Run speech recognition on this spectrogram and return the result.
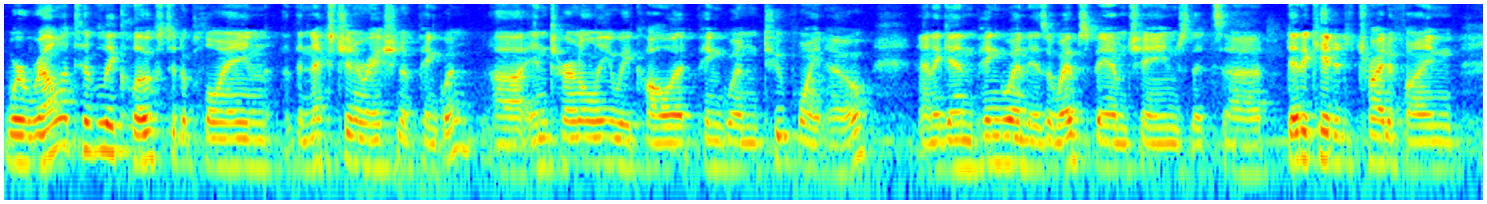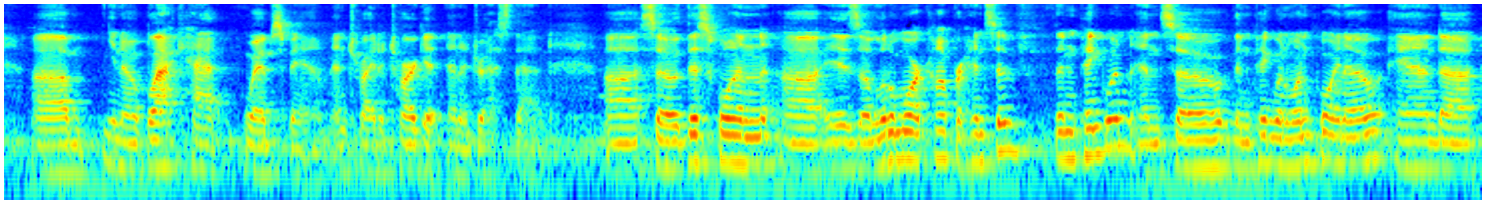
We're relatively close to deploying the next generation of Penguin. Uh, internally, we call it Penguin 2.0. And again, Penguin is a web spam change that's uh, dedicated to try to find, um, you know, black hat web spam and try to target and address that. Uh, so this one uh, is a little more comprehensive than Penguin, and so than Penguin 1.0, and uh,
